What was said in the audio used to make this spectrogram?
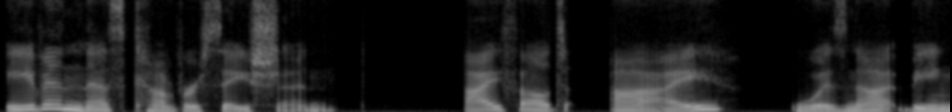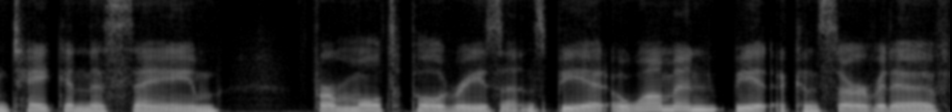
even this conversation, I felt I was not being taken the same for multiple reasons, be it a woman, be it a conservative,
